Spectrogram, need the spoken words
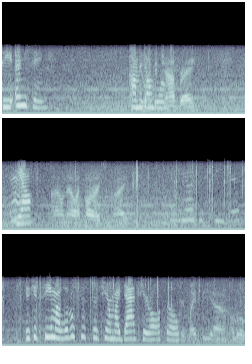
see anything? Comment down a good below. job, Ray. Yeah. I don't know. I thought I, I You can see my little sister's here, my dad's here also. it might be uh, a little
